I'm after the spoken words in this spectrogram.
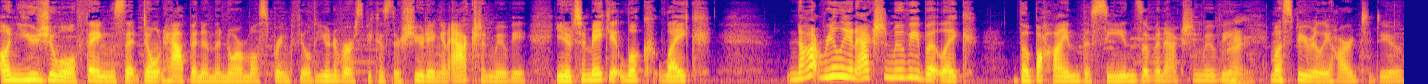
unusual things that don't happen in the normal Springfield universe because they're shooting an action movie, you know, to make it look like not really an action movie, but like the behind the scenes of an action movie Right. must be really hard to do.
